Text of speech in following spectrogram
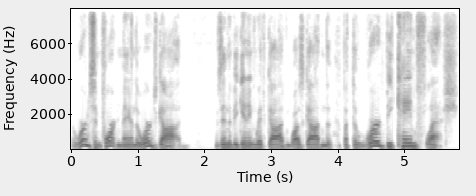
the word's important, man. The word's God. It was in the beginning with God and was God. And the, but the word became flesh.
